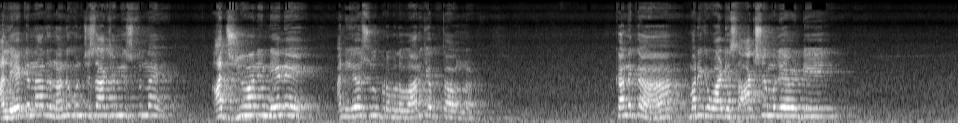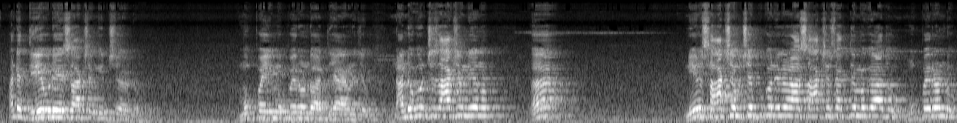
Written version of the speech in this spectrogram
ఆ లేఖనాలు నన్ను గురించి సాక్ష్యం ఇస్తున్నాయి. ఆ జీవాన్ని నేనే అని యేసు ప్రభుల వారు చెప్తా ఉన్నాడు కనుక మరి వాటి సాక్ష్యములు ఏమిటి? అంటే దేవుడే సాక్ష్యం ఇచ్చాడు. ముప్పై ముప్పై రెండో అధ్యాయం చెప్పు. నన్ను గురించి సాక్ష్యం నేను? నేను సాక్ష్యం చెప్పుకొని నా సాక్ష్యం సత్యము కాదు. ముప్పై రెండు.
